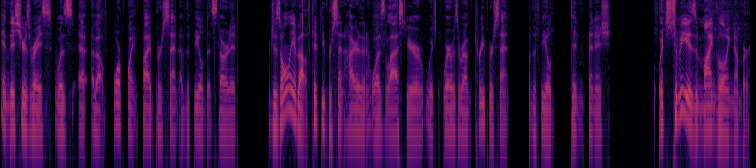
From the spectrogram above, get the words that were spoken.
in this year's race was about 4.5% of the field that started, which is only about 50% higher than it was last year, which where it was around 3% of the field didn't finish, which to me is a mind-blowing number.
